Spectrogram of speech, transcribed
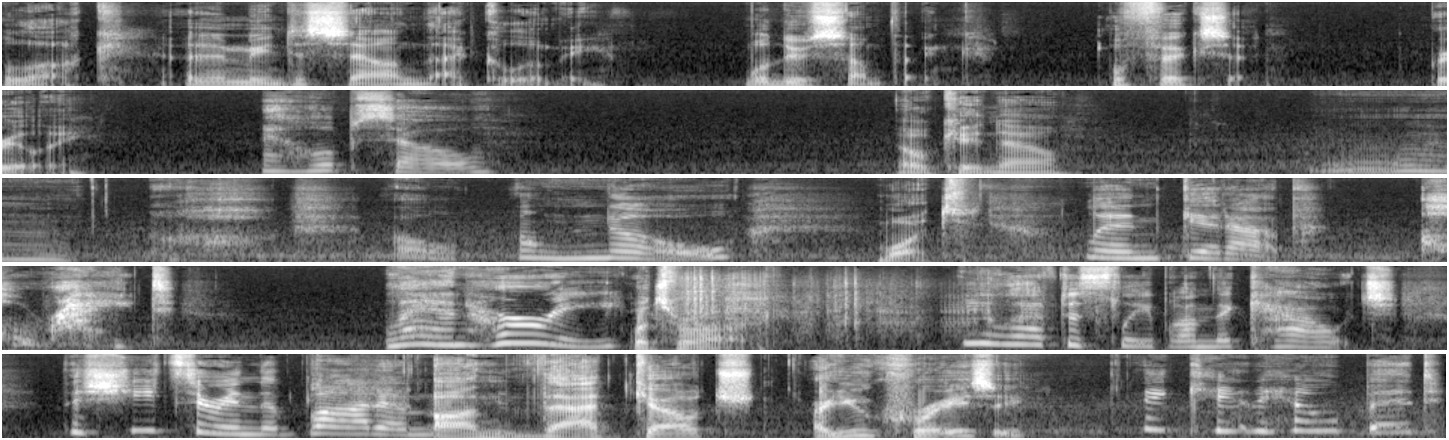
Look, I didn't mean to sound that gloomy. We'll do something. We'll fix it. Really. I hope so. Okay now? Mm. Oh, oh, oh no. What? Len, get up. All right. Len, hurry. What's wrong? You'll have to sleep on the couch. The sheets are in the bottom. On that couch? Are you crazy? I can't help it.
